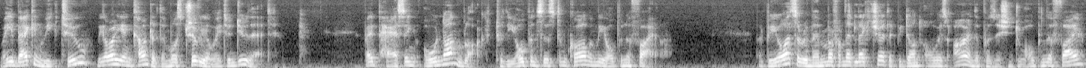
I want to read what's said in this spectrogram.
Way back in week 2, we already encountered the most trivial way to do that by passing o non-block to the open system call when we open a file. But we also remember from that lecture that we don't always are in the position to open the file,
